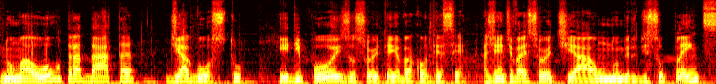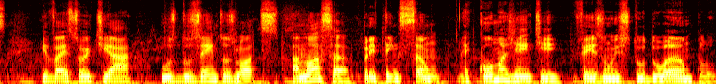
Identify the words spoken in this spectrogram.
numa outra data de agosto. E depois o sorteio vai acontecer. A gente vai sortear um número de suplentes e vai sortear os 200 lotes. A nossa pretensão é como a gente fez um estudo amplo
